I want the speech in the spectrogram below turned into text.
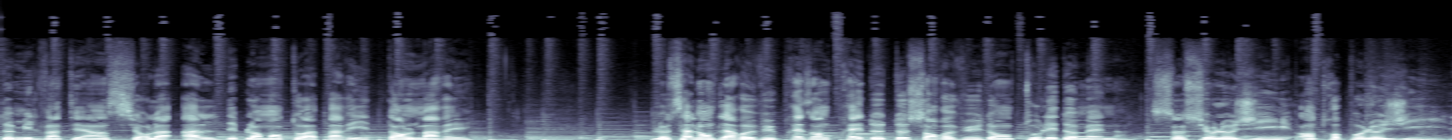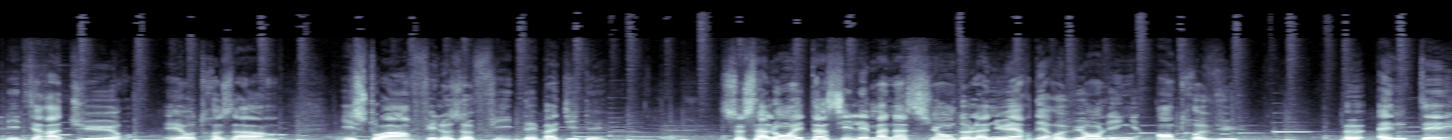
2021 sur la Halle des Blancs-Manteaux à Paris, dans le Marais. Le salon de la revue présente près de 200 revues dans tous les domaines sociologie, anthropologie, littérature et autres arts, histoire, philosophie, débat d'idées. Ce salon est ainsi l'émanation de l'annuaire des revues en ligne Entrevues, ENT,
